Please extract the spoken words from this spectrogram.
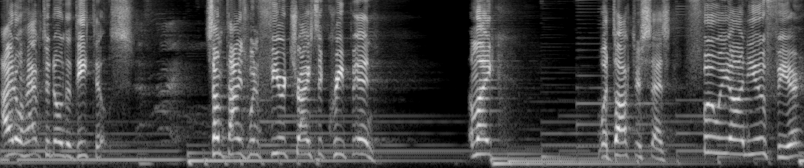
I don't have to know the details. Sometimes when fear tries to creep in, I'm like, what doctor says, fooey on you, fear.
